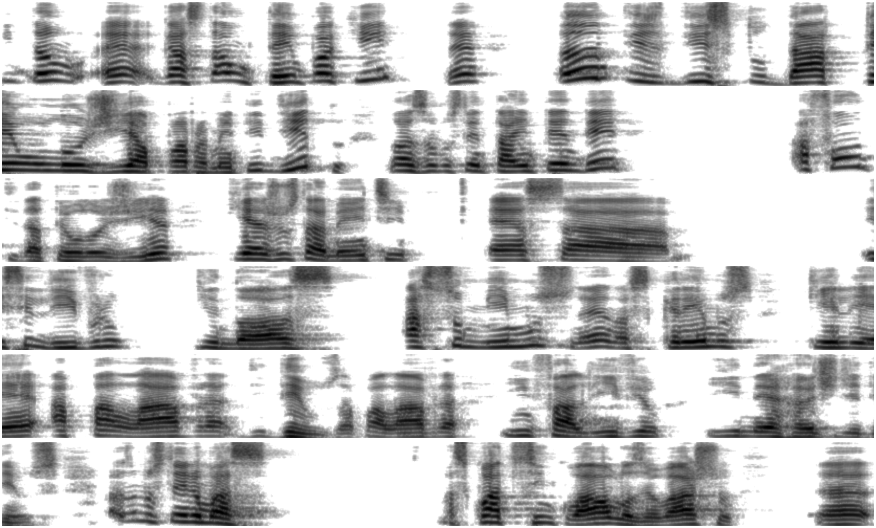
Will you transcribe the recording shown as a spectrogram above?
Então, é gastar um tempo aqui né, antes de estudar teologia propriamente dito, nós vamos tentar entender a fonte da teologia, que é justamente essa, esse livro que nós assumimos, né, nós cremos que ele é a palavra de Deus, a palavra infalível e inerrante de Deus. Nós vamos ter umas, umas quatro, cinco aulas, eu acho, uh,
